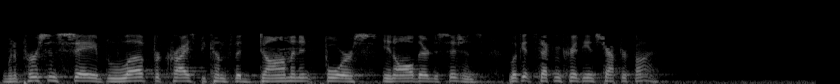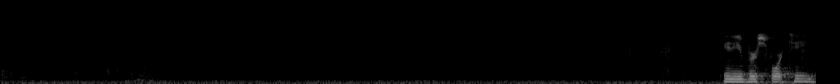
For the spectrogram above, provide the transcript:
When a person's saved, love for Christ becomes the dominant force in all their decisions. Look at 2 Corinthians chapter 5. Beginning of verse 14.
